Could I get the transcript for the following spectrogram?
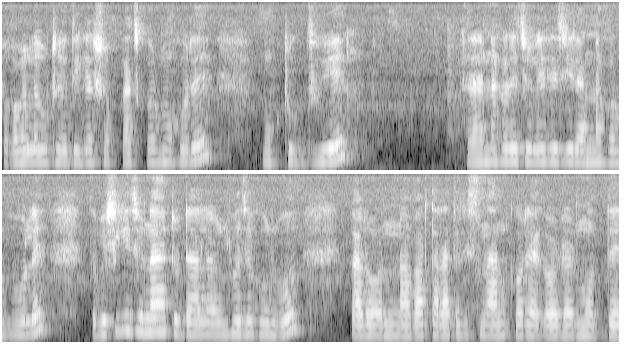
সকালবেলা উঠে ওদিকে সব কাজকর্ম করে মুখ টুক ধুয়ে রান্না করে চলে এসেছি রান্না করব বলে। তো বেশি কিছু না একটু ডাল আর উল ভাজা করব। কারণ আবার তাড়াতাড়ি স্নান করে এগারোটার মধ্যে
